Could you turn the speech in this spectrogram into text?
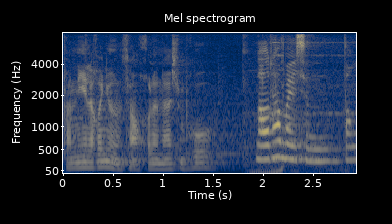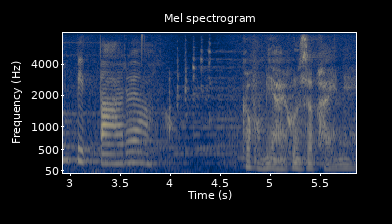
ตอนนี้เราก็อยู่กันสองคนแล้วนะชมพู่ แล้วทำไมฉันต้องปิดตาด้วยอะ ก็ผมอยากให้คุณเซอร์ไพรส์นี่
